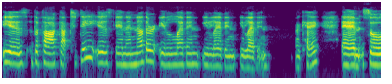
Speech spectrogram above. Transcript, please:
is the fact that today is in another 11, 11, 11. Okay, and um, so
